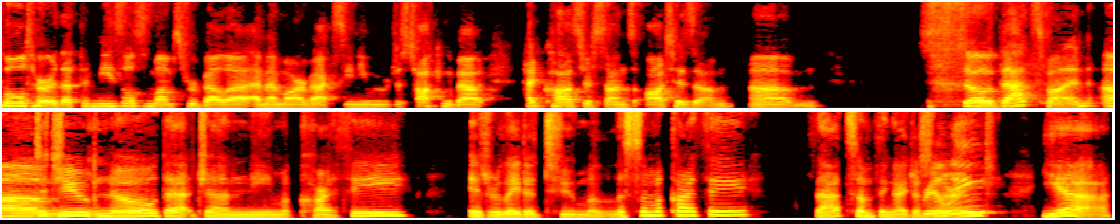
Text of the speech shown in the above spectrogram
told her that the measles, mumps, rubella, MMR vaccine we were just talking about had caused her son's autism. Um, so that's fun. Um, Did you know that Jenny McCarthy is related to Melissa McCarthy? That's something I just Really? learned. Yeah.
